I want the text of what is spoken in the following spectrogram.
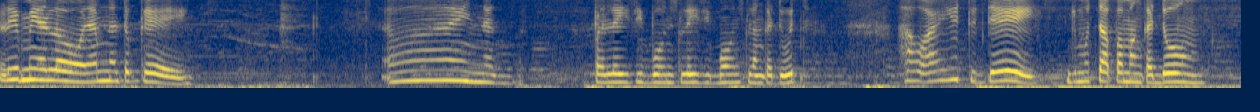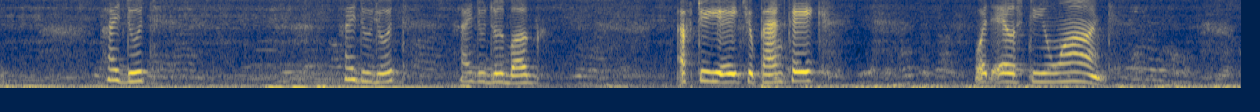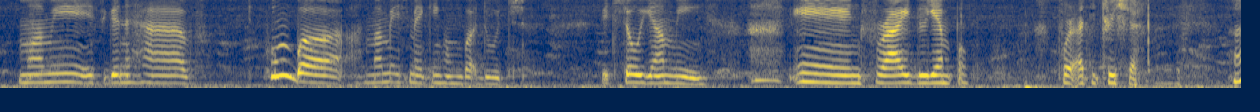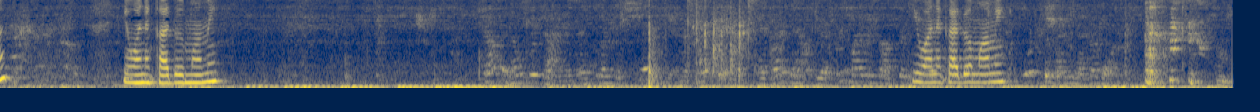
Leave me alone. I'm not okay. Ay, nag pa lazy bones, lazy bones lang kadut. How are you today? Gimuta pa man kadong. Hi, dude. Hi, Dudut. Hi, Doodlebug. After you ate your pancake, what else do you want? Mommy is gonna have humba. Mommy is making humba, dudes. It's so yummy. And fried liempo for Ate Tricia. Huh? You wanna cuddle, mommy? You wanna cuddle, mommy?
